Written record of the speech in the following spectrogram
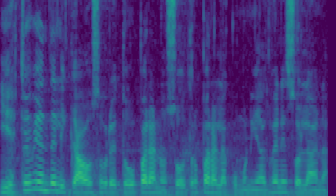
Y esto es bien delicado, sobre todo para nosotros, para la comunidad venezolana,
